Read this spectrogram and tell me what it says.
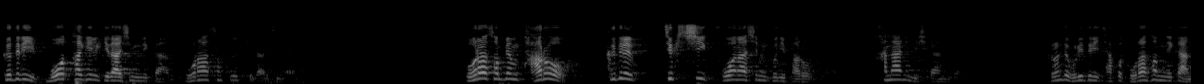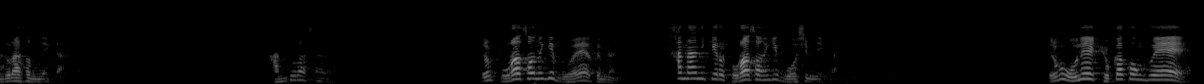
그들이 무엇하기를 기다리십니까? 돌아서기를 기다리신다. 돌아서면 바로 그들을 즉시 구원하시는 분이 바로 하나님이시라는 거예요. 그런데 우리들이 자꾸 돌아섭니까? 안 돌아섭니까? 안 돌아서요. 여러분 돌아서는 게 뭐예요? 그러면 하나님께로 돌아서는 게 무엇입니까? 여러분 오늘 교과 공부에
